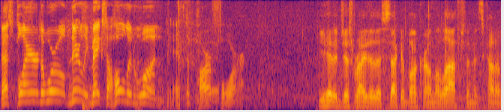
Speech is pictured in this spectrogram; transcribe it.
Best player in the world nearly makes a hole in one at the par four. You hit it just right of the second bunker on the left, and it's kind of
